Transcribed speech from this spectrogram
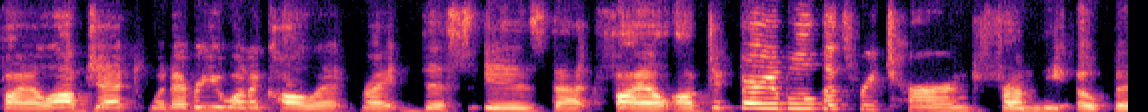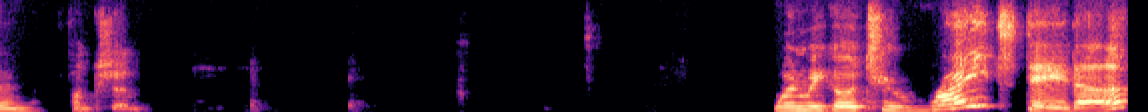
file object, whatever you want to call it, right? This is that file object variable that's returned from the open function. When we go to write data,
